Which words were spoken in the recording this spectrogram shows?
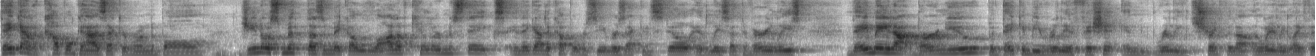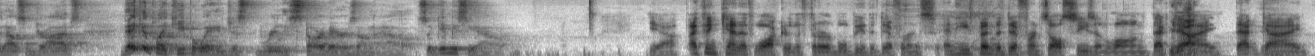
They got a couple guys that can run the ball. Geno Smith doesn't make a lot of killer mistakes, and they got a couple receivers that can still, at least at the very least, they may not burn you, but they can be really efficient and really strengthen out and really lengthen out some drives. They can play keep away and just really starve Arizona out. So give me Seattle. Yeah, I think Kenneth Walker the third will be the difference, and he's been the difference all season long. That Yeah. guy, that guy,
